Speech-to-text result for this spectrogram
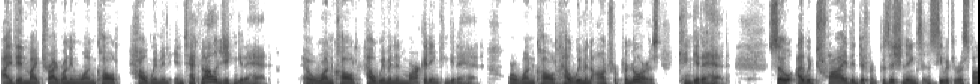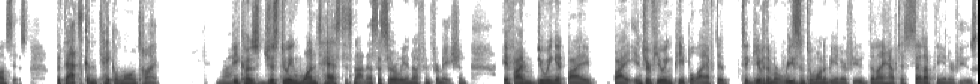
I then might try running one called How Women in Technology Can Get Ahead, or one called How Women in Marketing Can Get Ahead, or one called How Women Entrepreneurs Can Get Ahead. So I would try the different positionings and see what the response is. But that's going to take a long time Right. because just doing one test is not necessarily enough information. If I'm doing it by by interviewing people, I have to to give them a reason to want to be interviewed. Then I have to set up the interviews.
